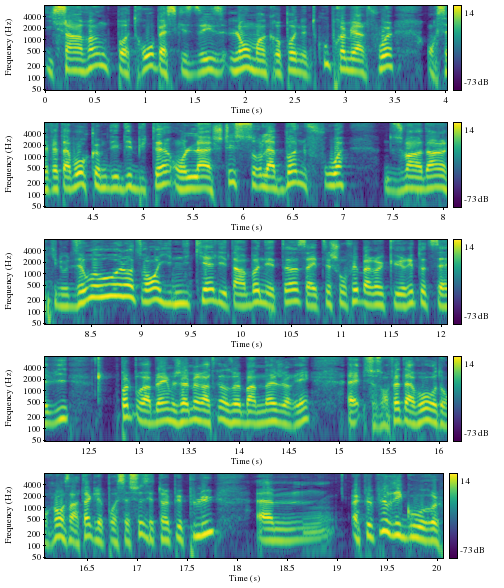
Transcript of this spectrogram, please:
Ils s'en vendent pas trop parce qu'ils se disent, là, on manquera pas notre coup. Première fois, on s'est fait avoir comme des débutants. On l'a acheté sur la bonne foi du vendeur qui nous disait, oui, oui, non, tu vois, il est nickel, il est en bon état, ça a été chauffé par un curé toute sa vie. Pas de problème, jamais rentré dans un banc de neige, rien. Euh, ils se sont fait avoir. Donc là, on s'entend que le processus est un peu plus, euh, un peu plus rigoureux.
